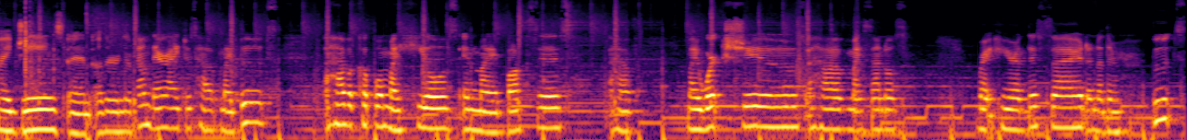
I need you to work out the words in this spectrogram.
my jeans and other little. Down there I just have my boots. I have a couple of my heels in my boxes. I have my work shoes. I have my sandals right here on this side. Another boots.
